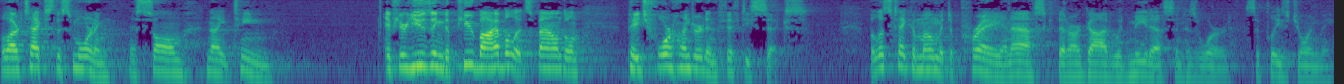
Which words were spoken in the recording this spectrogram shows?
Well, our text this morning is Psalm 19. If you're using the Pew Bible, it's found on page 456. But let's take a moment to pray and ask that our God would meet us in His Word. So please join me.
